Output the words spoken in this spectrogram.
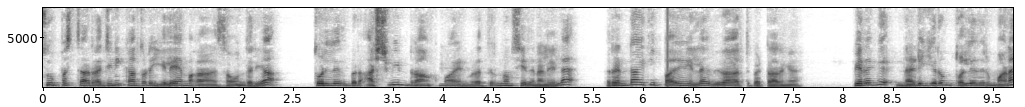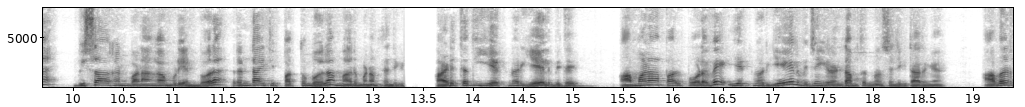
சூப்பர் ஸ்டார் ரஜினிகாந்தோட இளைய மகனான சௌந்தர்யா தொழிலதிபர் அஸ்வின் ராம்குமார் என்பவரை திருமணம் செய்த நிலையில ரெண்டாயிரத்தி பதினேழுல விவாகரத்து பெற்றாருங்க. பிறகு நடிகரும் தொழிலதிபருமான விசாகன் வணங்காமுடி என்பவரை ரெண்டாயிரத்தி பத்தொன்பதுல மறுமணம் செஞ்சுக்கிட்டார் அடுத்தது இயக்குனர் ஏல் விஜய். அமலாபால் போலவே இயக்குனர் ஏல் விஜய் இரண்டாம் திருமணம் செஞ்சுக்கிட்டாருங்க. அவர்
